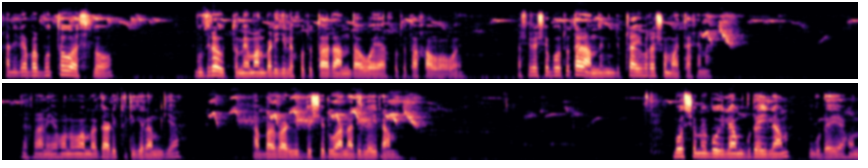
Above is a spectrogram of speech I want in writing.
খানির আবার ভূতটাও আসলো। বুঝরা উত্তম মেহমান বাড়ি গেলে কতটা রান্দা হয় আর কতটা খাওয়া হয়। আসলে সে অতটা রান্ধে কিন্তু ট্রাই করার সময় থাকে না। দেখলানি এখনও আমরা গাড়ি তুটি গেলাম গিয়া। আবার বাড়ির উদ্দেশ্যে রুয়ানা দিলাইলাম বহু সময় বইলাম ঘুরাইলাম ঘুরাই এখন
